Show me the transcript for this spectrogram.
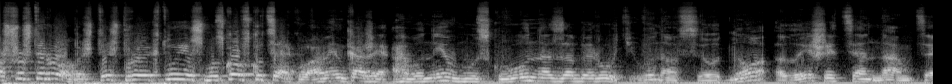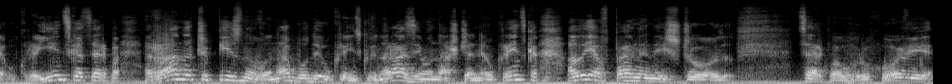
а що ж ти робиш? Ти ж проєктуєш московську церкву. А він каже: а вони в Москву нас заберуть. Вона все одно лишиться нам. Це українська церква. Рано чи пізно вона буде українською. Наразі вона ще не українська, але я впевнений, що церква в Горохові,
